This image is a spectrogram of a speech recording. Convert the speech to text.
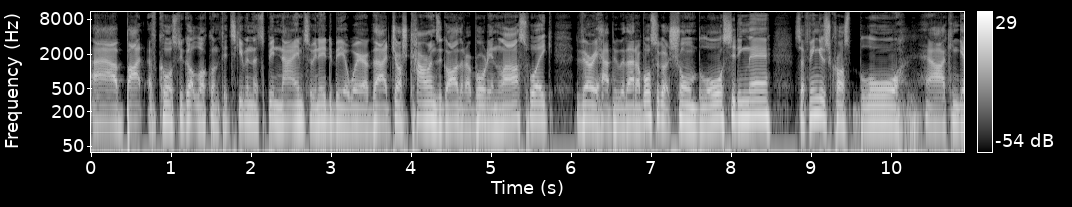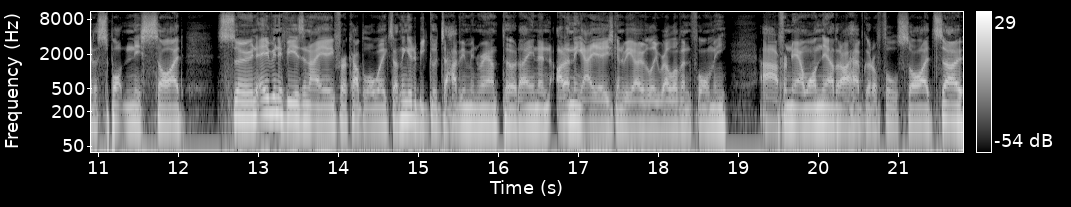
Uh, but of course, we've got Lachlan Fitzgibbon that's been named, so we need to be aware of that. Josh Curran's a guy that I brought in last week. Very happy with that. I've also got Shawn Blore sitting there. So fingers crossed Blore uh, can get a spot in this side soon, even if he is an AE for a couple of weeks. I think it'd be good to have him in round 13, and I don't think AE is going to be overly relevant for me uh, from now on, now that I have got a full side. So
